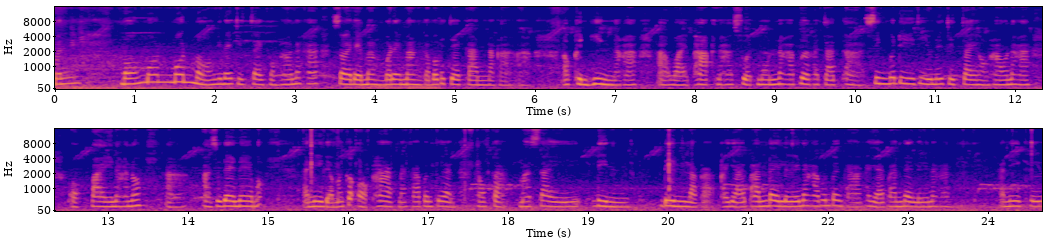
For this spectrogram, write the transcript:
มันมองมนมนมองอยู่ในจิตใจของเขานะคะ ซอยได้มั่งบ่ได้มั่งกับบ่ไปเจอกันนะคะเอาขึ้นหิ่งนะคะอาไหว้พระนะคะ สวดมนต์นะคะ เพื่อขจัดสิ่งบ่ดีที่อยู่ในจิตใจของเขานะคะ ออกไปนะคะเนาะอาอาจสิได้แน่ อันนี้เดี๋ยวมันก็ออกหากนะคะ เพื่อนๆเอากะมาใส่ดินดินหลักอะขยายพันธุ์ได้เลยนะคะ เพื่อนๆขาขยายพันธุ์ได้เลยนะคะ อันนี้คือ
